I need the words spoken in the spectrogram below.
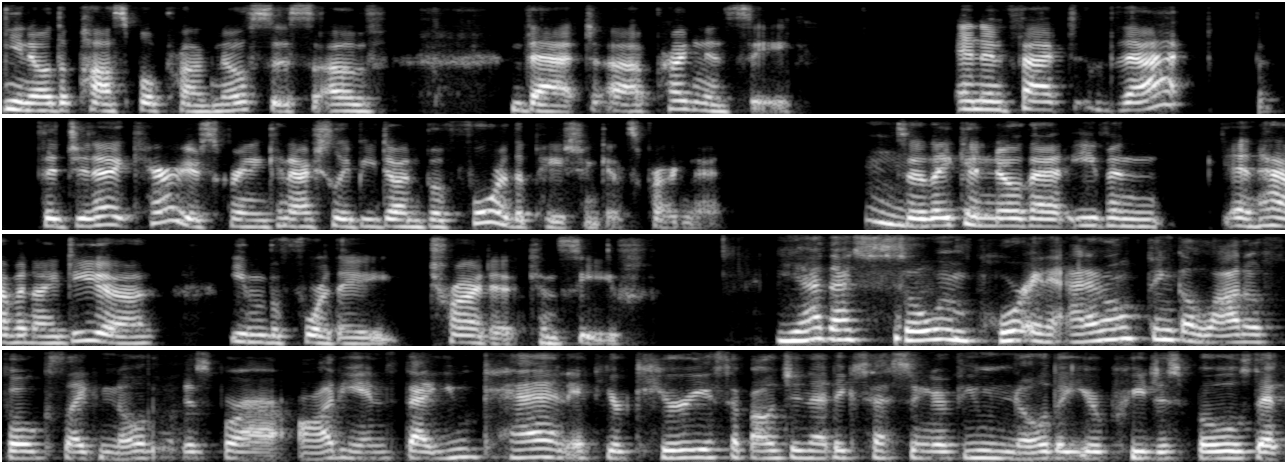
you know, the possible prognosis of that uh, pregnancy. And in fact, that the genetic carrier screening can actually be done before the patient gets pregnant. Hmm. So they can know that even and have an idea even before they try to conceive. Yeah, that's so important. And I don't think a lot of folks like know that just for our audience that you can, if you're curious about genetic testing or if you know that you're predisposed, that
